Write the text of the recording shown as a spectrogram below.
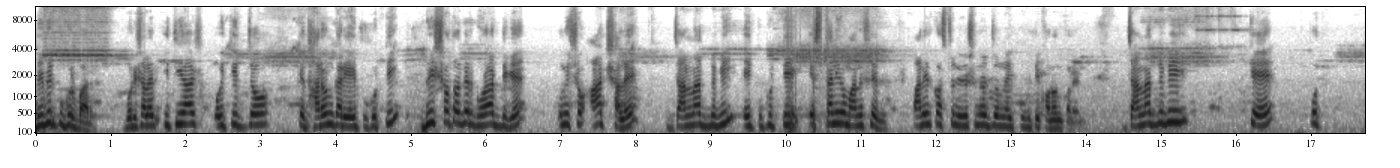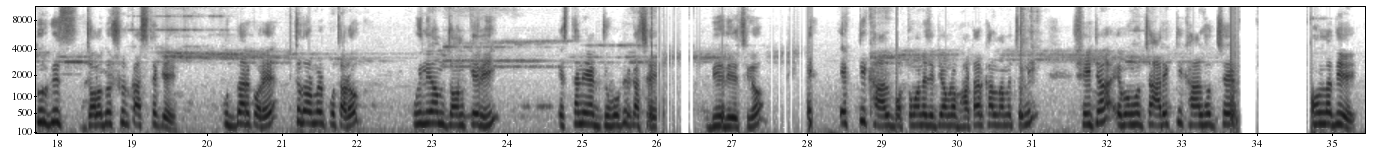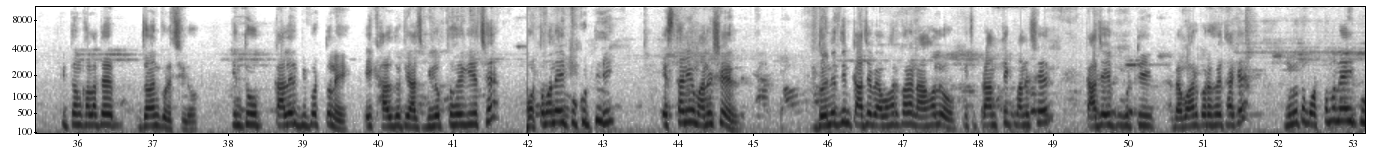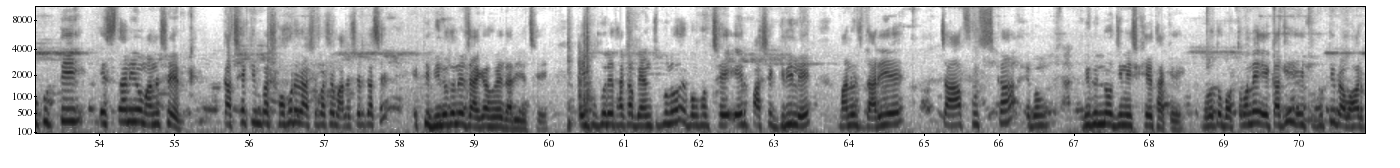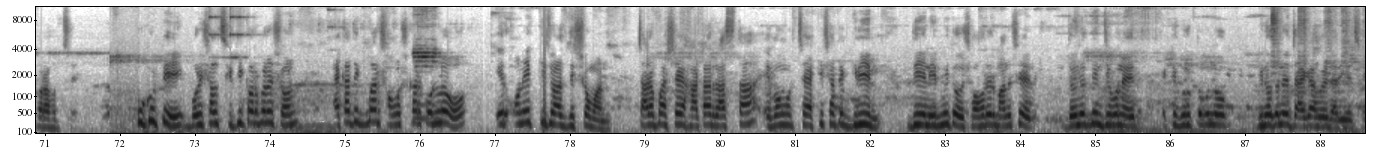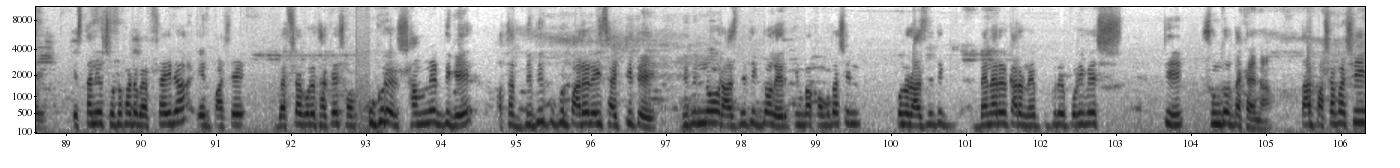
বিবির পুকুর পার। বরিশালের ইতিহাস, ঐতিহ্যকে ধারণকারী এই পুকুরটি বিশ শতকের ঘোড়ার দিকে উনিশশো আট সালে জান্নাত বিবি এই পুকুরটি স্থানীয় মানুষের পানির কষ্ট নিরসনের জন্য এই পুকুরটি খনন করেন। জান্নাত বিবিকে পর্তুগিজ জলদস্যুর কাছ থেকে উদ্ধার করে খ্রিস্ট ধর্মের প্রচারক উইলিয়াম জন কেরি স্থানীয় এক যুবকের কাছে বিয়ে দিয়েছিল। একটি খাল বর্তমানে যেটি আমরা ভাটার খাল নামে চলি সেইটা এবং হচ্ছে আরেকটি খাল হচ্ছে মহল্লা দিয়ে কীর্তনখলাতে জয়েন করেছিল। কিন্তু কালের বিবর্তনে এই খাল দুটি আজ বিলুপ্ত হয়ে গিয়েছে। বর্তমানে এই পুকুরটি স্থানীয় মানুষের দৈনন্দিন কাজে ব্যবহার করা না হলেও কিছু প্রান্তিক মানুষের কাজে এই পুকুরটি ব্যবহার করা হয়ে থাকে। মূলত বর্তমানে এই পুকুরটি স্থানীয় মানুষের কাছে কিংবা শহরের আশেপাশে মানুষের কাছে একটি বিনোদনের জায়গা হয়ে দাঁড়িয়েছে। এই পুকুরে থাকা বেঞ্চগুলো এবং হচ্ছে এর পাশে গ্রিলে মানুষ দাঁড়িয়ে চা, ফুচকা এবং বিভিন্ন জিনিস খেয়ে থাকে। মূলত বর্তমানে এই কাজে এই পুকুরটি ব্যবহার করা হচ্ছে। পুকুরটি বরিশাল সিটি কর্পোরেশন একাধিকবার সংস্কার করলেও এর অনেক কিছু আজ দৃশ্যমান। চারপাশে হাঁটার রাস্তা এবং হচ্ছে একই সাথে গ্রিল দিয়ে নির্মিত শহরের মানুষের দৈনন্দিন জীবনের একটি গুরুত্বপূর্ণ বিনোদনের জায়গা হয়ে দাঁড়িয়েছে। স্থানীয় ছোটোখাটো ব্যবসায়ীরা এর পাশে ব্যবসা করে থাকে। পুকুরের সামনের দিকে, অর্থাৎ বিবির পুকুর পাড়ের এই সাইডটিতে বিভিন্ন রাজনৈতিক দলের কিংবা ক্ষমতাসীন কোনো রাজনৈতিক ব্যানারের কারণে পুকুরের পরিবেশটি সুন্দর দেখায় না। তার পাশাপাশি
